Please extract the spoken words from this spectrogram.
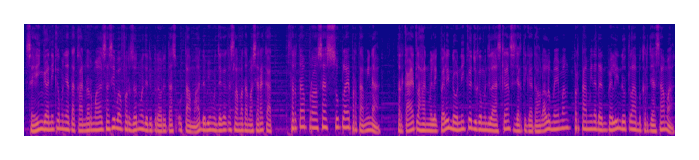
Sehingga Nike menyatakan normalisasi buffer zone menjadi prioritas utama demi menjaga keselamatan masyarakat, serta proses suplai Pertamina. Terkait lahan milik Pelindo, Nike juga menjelaskan sejak tiga tahun lalu memang Pertamina dan Pelindo telah bekerja sama.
